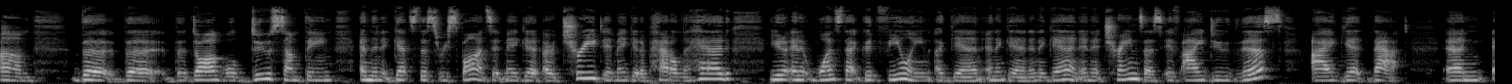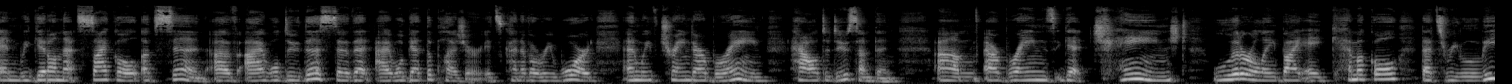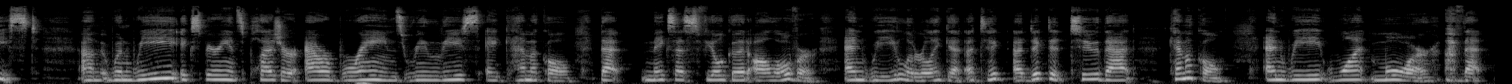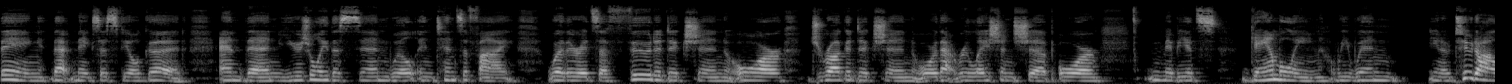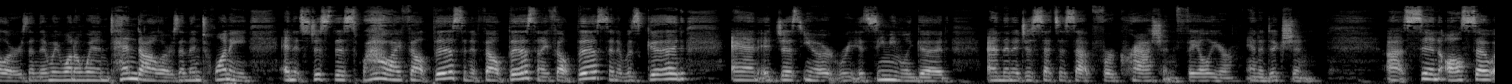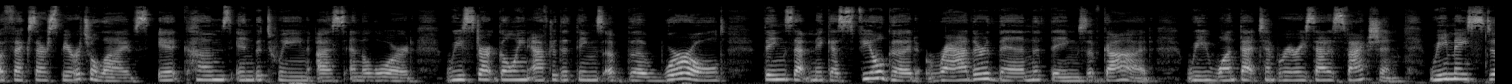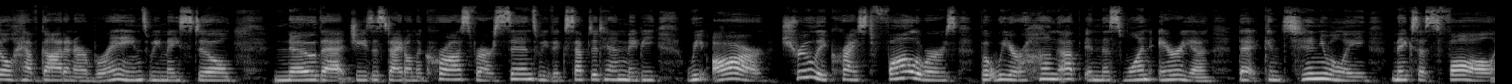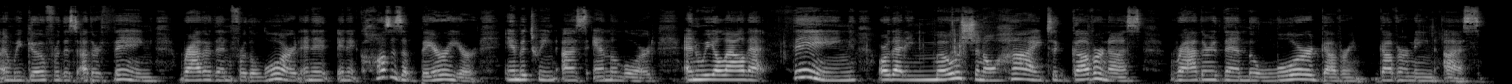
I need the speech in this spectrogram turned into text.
Um, the, the, the dog will do something and then it gets this response. It may get a treat. It may get a pat on the head, you know, and it wants that good feeling again and again and again. And it trains us. If I do this, I get that and and we get on that cycle of sin of i will do this so that i will get the pleasure. It's kind of a reward. And we've trained our brain how to do something. Um, our brains get changed literally by a chemical that's released. Um, when we experience pleasure, our brains release a chemical that makes us feel good all over. And we literally get addic- addicted to that chemical and we want more of that thing that makes us feel good. And then usually the sin will intensify, whether it's a food addiction or drug addiction or that relationship or maybe it's gambling. We win you know, $2 and then we want to win $10 and then 20. And it's just this, wow, I felt this and it felt this and I felt this and it was good. And it just, you know, it's seemingly good. And then it just sets us up for crash and failure and addiction. Uh, sin also affects our spiritual lives. It comes in between us and the Lord. We start going after the things of the world things that make us feel good rather than the things of God. We want that temporary satisfaction. We may still have God in our brains. We may still know that Jesus died on the cross for our sins. We've accepted him. Maybe we are truly Christ followers, but we are hung up in this one area that continually makes us fall and we go for this other thing rather than for the Lord. And it, and it causes a barrier in between us and the Lord. And we allow that thing or that emotional high to govern us rather than the Lord govern, governing us.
